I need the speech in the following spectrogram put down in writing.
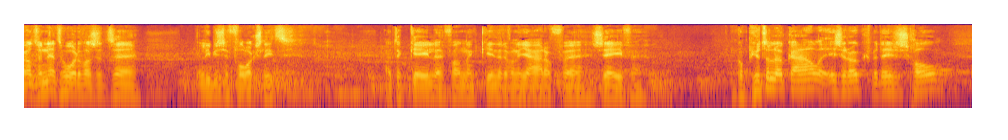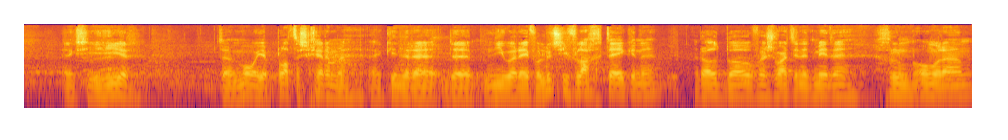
Wat we net hoorden was het uh, Libische volkslied. Uit de kelen van de kinderen van een jaar of uh, zeven. Een computerlokaal is er ook bij deze school. En ik zie hier op de mooie platte schermen uh, kinderen de nieuwe revolutievlag tekenen. Rood boven, zwart in het midden, groen onderaan.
